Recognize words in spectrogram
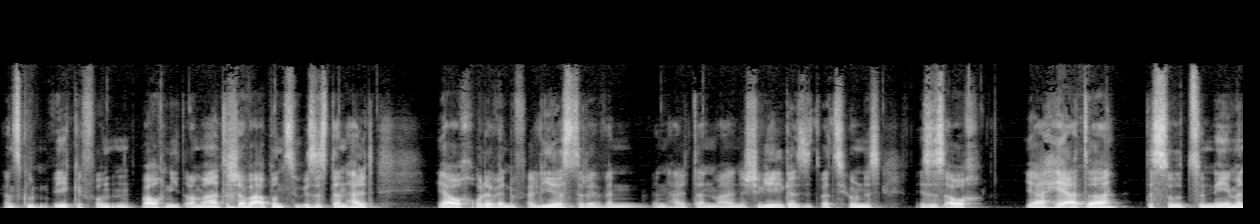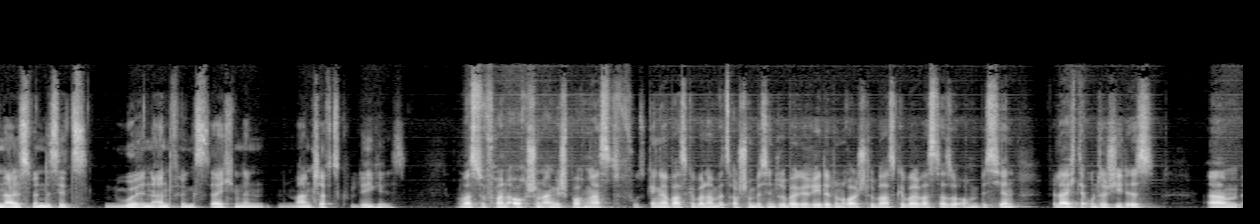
ganz guten Weg gefunden. War auch nie dramatisch, aber ab und zu ist es dann halt, ja auch, oder wenn du verlierst oder wenn, wenn halt dann mal eine schwierige Situation ist, ist es auch ja härter, das so zu nehmen, als wenn das jetzt nur in Anführungszeichen ein Mannschaftskollege ist. Was du vorhin auch schon angesprochen hast, Fußgängerbasketball haben wir jetzt auch schon ein bisschen drüber geredet und Rollstuhlbasketball, was da so auch ein bisschen vielleicht der Unterschied ist. Ähm,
